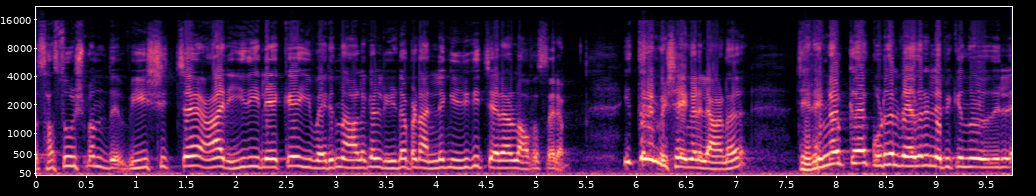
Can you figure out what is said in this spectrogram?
സസൂക്ഷ്മം വീക്ഷിച്ച് ആ രീതിയിലേക്ക് ഈ വരുന്ന ആളുകൾ ഇടപെടാൻ അല്ലെങ്കിൽ ഇഴുകിച്ചേരാനുള്ള അവസരം. ഇത്തരം വിഷയങ്ങളിലാണ് ജനങ്ങൾക്ക് കൂടുതൽ വേതനം ലഭിക്കുന്നതിൽ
